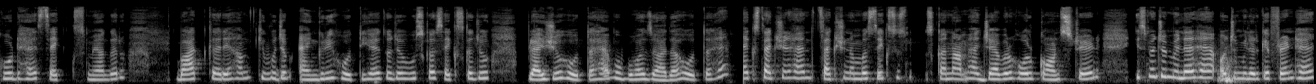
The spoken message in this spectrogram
गुड है सेक्स में। अगर बात करें हम कि वो जब एंग्री होती है तो जब उसका सेक्स का जो प्लेजर होता है, वो बहुत ज़्यादा होता है। नेक्स्ट सेक्शन है सेक्शन नंबर सिक्स इसका नाम है जेबर होल कॉन्स्टेड इसमें जो मिलर है और जो मिलर के फ्रेंड है,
